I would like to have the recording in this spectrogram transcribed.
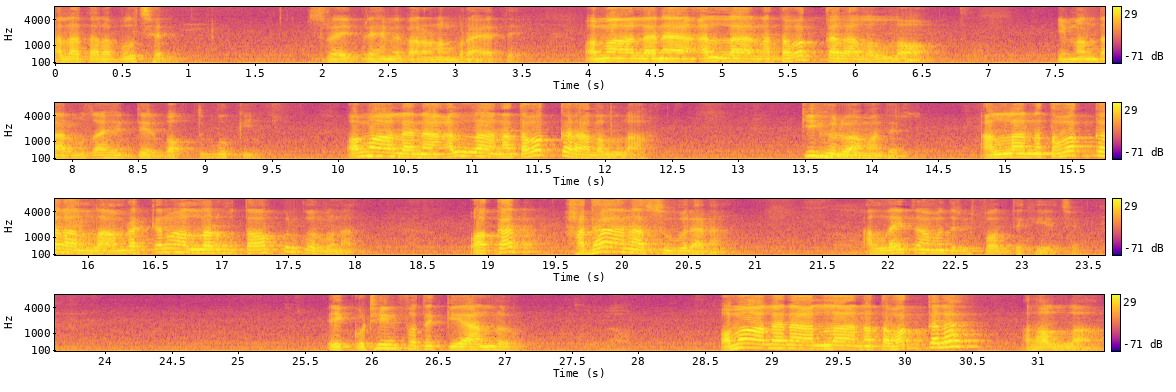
আল্লাহ তালা বলছেন সুরা ইব্রাহিমের বারো নম্বর আয়াতে অমা আল্লানা আল্লাহ না তওয়াক্কাল আল্লাহ ইমানদার মুজাহিদদের বক্তব্য কি? অমা আল্লানা আল্লাহ না তওয়াক্কাল আল্লাহ কি হলো আমাদের? আল্লাহ না তওয়াক্কাল আল্লাহ। আমরা কেন আল্লাহর তাওয়াক্কুল করব না? ওয়াকাত হাদা আনা সুবুলানা। আল্লাহ তো আমাদের পথ দেখিয়েছে এই কঠিন পথে কে আনলো? অমা আলানা আল্লাহ না তাওয়াক্কালা আল্লাহ।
